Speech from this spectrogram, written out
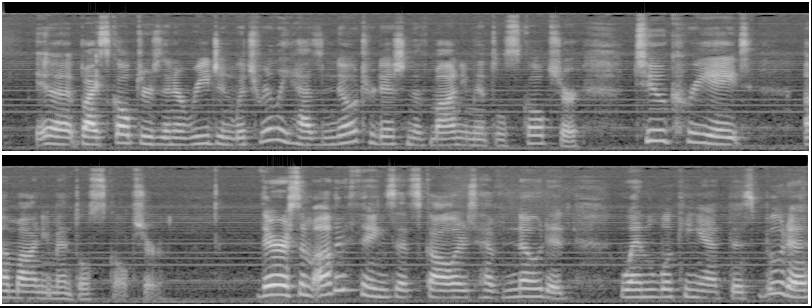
uh, by sculptors in a region which really has no tradition of monumental sculpture to create a monumental sculpture. There are some other things that scholars have noted when looking at this Buddha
